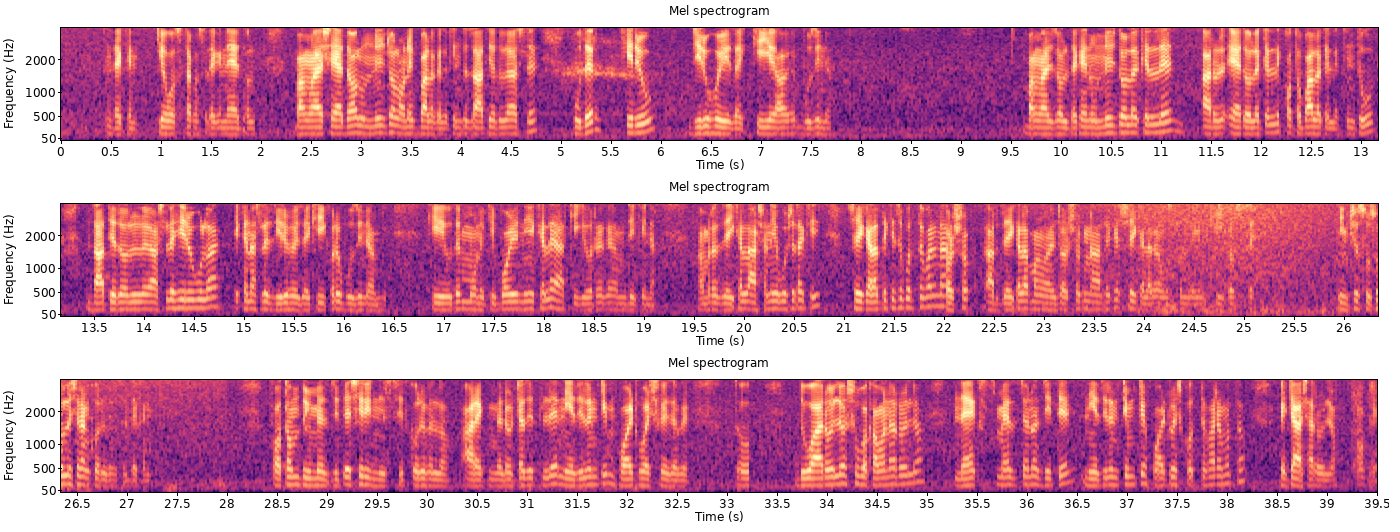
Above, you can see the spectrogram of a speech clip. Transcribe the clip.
দেখেন কী অবস্থা করছে। দেখেন এ দল, বাংলাদেশে এ দল, উনিশ দল অনেক ভালো খেলে, কিন্তু জাতীয় দলে আসলে ওদের হেরেও জিরো হয়ে যায়। কি বুঝি না। বাংলাদেশ দল দেখেন উনিশ দলে খেললে আর এ দলে খেললে কত ভালো খেলে। কিন্তু জাতীয় দলে আসলে হিরোগুলা এখানে আসলে জিরো হয়ে যায়, কী করে বুঝি না আমি। কি ওদের মনে কি বই নিয়ে খেলে আর কি করে আমি দেখি না। আমরা যেই খেলা আশা নিয়ে বসে থাকি, সেই খেলাতে কিছু করতে পারে না। দর্শক, আর যেই খেলা বাংলাদেশ দর্শক না দেখে, সেই খেলার অবস্থান দেখেন কী করছে। তিনশো ছচল্লিশ রান করে ফেলছে, দেখেন। প্রথম দুই ম্যাচ জিতে সিরিজ নিশ্চিত করে ফেলল। আর এক ম্যাচ ওইটা জিতলে নিউজিল্যান্ড টিম, হোয়াইট হোয়াইট হয়ে যাবে। তো দোয়া রইল, শুভকামনা রইল। নেক্সট ম্যাচ যেন জিতে নিউজিল্যান্ড টিমকে হোয়াইট ওয়াশ করতে পারার মতো, এটা আশা রইল। ওকে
